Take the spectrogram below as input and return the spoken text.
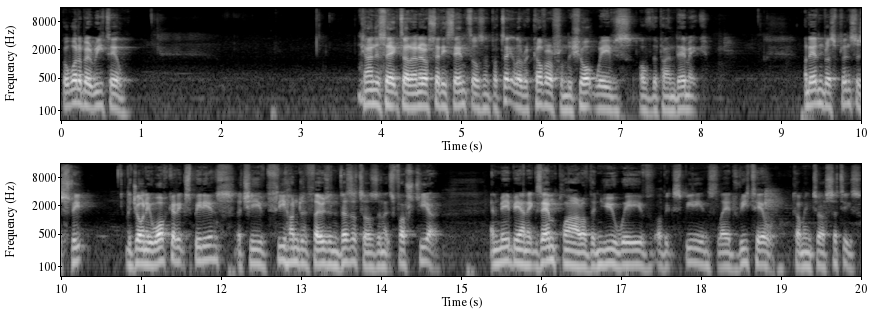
But what about retail? Can the sector and our city centres in particular recover from the shockwaves of the pandemic? On Edinburgh's Princes Street, the Johnnie Walker experience achieved 300,000 visitors in its first year and may be an exemplar of the new wave of experience led retail coming to our cities.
